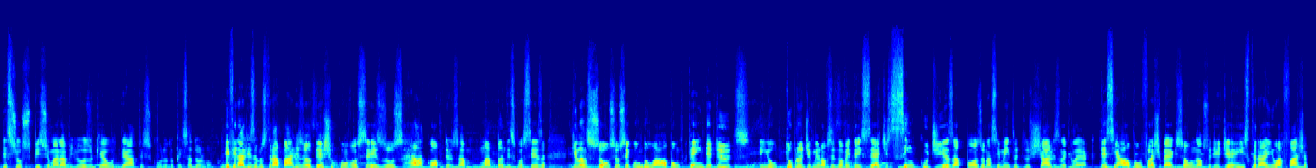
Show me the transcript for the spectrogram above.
desse hospício maravilhoso que é o Teatro Escuro do Pensador Louco. E finalizando os trabalhos, eu deixo com vocês os Helicopters, uma banda escocesa que lançou seu segundo álbum, Pain the Dudes, em outubro de 1997, cinco dias após o nascimento de Charles Leclerc. Desse álbum, Flashbackson, nosso DJ, extraiu a faixa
